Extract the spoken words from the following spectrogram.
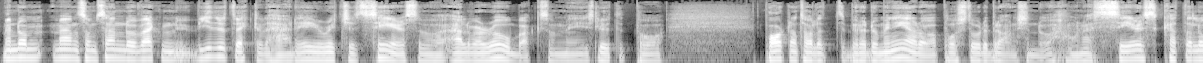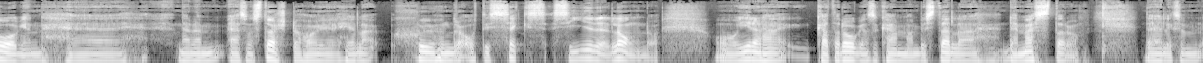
Men de män som sen då verkligen vidareutvecklade det här det är ju Richard Sears och Alvar Roebuck som i slutet på på 1800-talet började dominera då postorderbranschen då. Och den här Sears-katalogen eh, när den är som störst då har ju hela 786 sidor lång då. Och i den här katalogen så kan man beställa det mesta då. Det är liksom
